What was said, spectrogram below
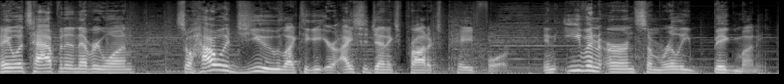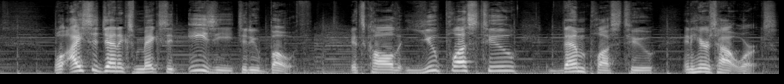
Hey, what's happening, everyone? So, how would you like to get your Isagenix products paid for and even earn some really big money? Well, Isagenix makes it easy to do both. It's called U plus two, them plus two, and here's how it works.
